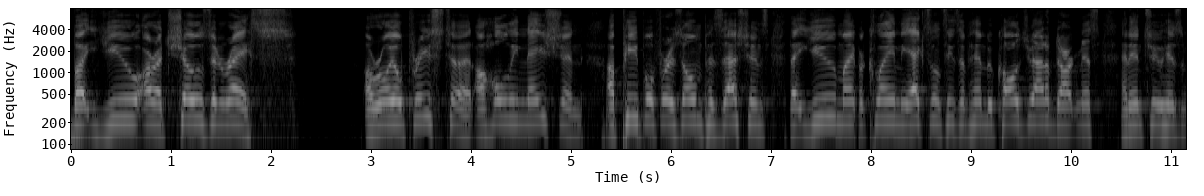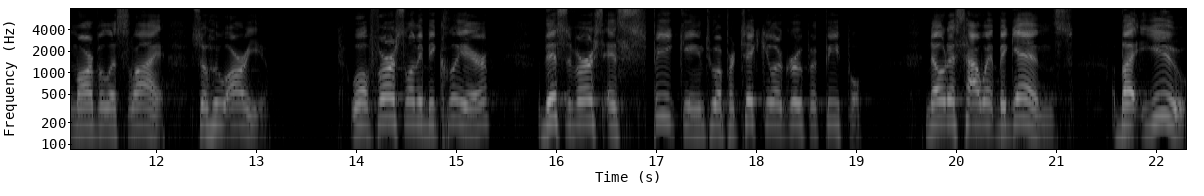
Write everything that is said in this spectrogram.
but you are a chosen race. A royal priesthood, a holy nation, a people for his own possessions, that you might proclaim the excellencies of him who called you out of darkness and into his marvelous light. So, who are you? Well, first, let me be clear. This verse is speaking to a particular group of people. Notice how it begins. But you,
